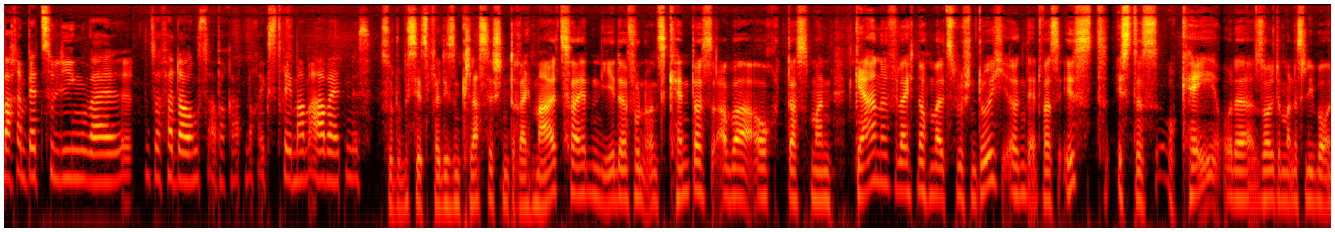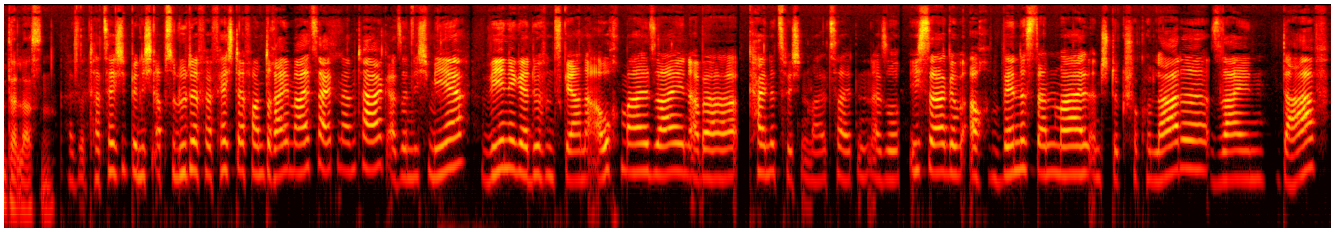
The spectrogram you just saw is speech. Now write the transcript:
wach im Bett zu liegen, weil unser Verdauungsapparat noch extrem am Arbeiten ist. So, du bist jetzt bei diesen klassischen drei Mahlzeiten. Jeder von uns kennt das, aber auch, dass man gerne vielleicht noch mal zwischendurch irgendetwas isst. Ist das okay oder sollte man es lieber unterlassen? Also tatsächlich bin ich absoluter Verfechter von drei Mahlzeiten am Tag, also nicht mehr. Weniger dürfen es gerne auch mal sein, aber keine Zwischenmahlzeiten. Also ich sage, auch wenn es dann mal ein Stück Schokolade sein darf,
